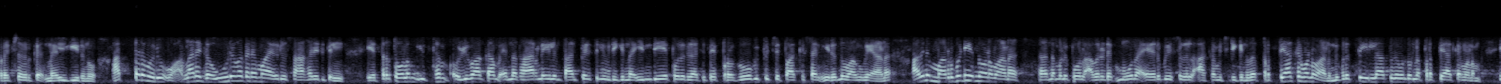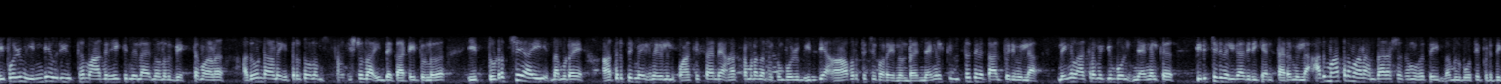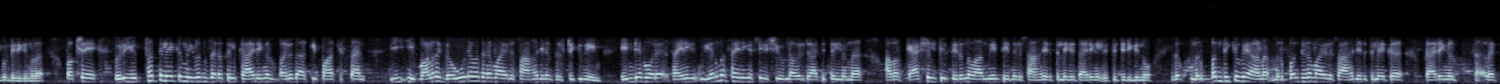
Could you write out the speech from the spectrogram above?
പ്രേക്ഷകർക്ക് നൽകിയിരുന്നു. അത്തരം ഒരു വളരെ ഗൗരവതരമായ ഒരു സാഹചര്യത്തിൽ എത്രത്തോളം യുദ്ധം ഒഴിവാക്കാം എന്ന ധാരണയിലും താല്പര്യത്തിലും ഇരിക്കുന്ന ഇന്ത്യയെ പോലൊരു രാജ്യത്തെ പ്രകോപിപ്പിച്ച് പാകിസ്ഥാൻ ഇരുന്നു വാങ്ങുകയാണ്. അതിന് മറുപടി എന്നോണമാണ് നമ്മളിപ്പോൾ അവരുടെ മൂന്ന് എയർബേസുകൾ ആക്രമിച്ചിരിക്കുന്നത്. പ്രത്യാക്രമണമാണ്. നിവൃത്തിയില്ലാത്തത് കൊണ്ടുള്ള പ്രത്യാക്രമണം. ഇപ്പോഴും ഇന്ത്യ ഒരു യുദ്ധം ആഗ്രഹിക്കുന്നില്ല എന്നുള്ളത് വ്യക്തമാണ്. അതുകൊണ്ടാണ് ഇത്രത്തോളം സഹിഷ്ണുത ഇന്ത്യ കാട്ടിയിട്ടുള്ളത്. ഈ തുടർച്ചയായി നമ്മുടെ അതിർത്തി മേഖലകളിൽ പാകിസ്ഥാന്റെ ആക്രമണം നടക്കുമ്പോഴും ഇന്ത്യ ആവർത്തിച്ച് പറയുന്നുണ്ട് ഞങ്ങൾക്ക് യുദ്ധത്തിന് താല്പര്യമില്ല. നിങ്ങൾ ആക്രമിക്കുമ്പോൾ ഞങ്ങൾക്ക് തിരിച്ചടി നൽകാതിരിക്കാൻ തരമില്ല. അത് മാത്രമാണ് അന്താരാഷ്ട്ര സമൂഹത്തെയും നമ്മൾ ബോധ്യപ്പെടുത്തിക്കൊണ്ടിരിക്കുന്നത്. പക്ഷേ ഒരു യുദ്ധത്തിലേക്ക് നീളുന്ന തരത്തിൽ കാര്യങ്ങൾ വലുതാക്കി പാകിസ്ഥാൻ ഈ വളരെ ഗൗരവതരമായ ഒരു സാഹചര്യം സൃഷ്ടിക്കുകയും ഇന്ത്യ പോലെ സൈനിക ഉയർന്ന സൈനിക ശേഷിയുള്ള ഒരു രാജ്യത്തിൽ നിന്ന് അവർ കാഷ്വലിറ്റീസ് ഇരുന്ന് വാങ്ങുകയും ചെയ്യുന്ന ഒരു സാഹചര്യത്തിലേക്ക് കാര്യങ്ങൾ എത്തിച്ചിരിക്കുന്നു. ഇത് നിർബന്ധിക്കുകയാണ്. നിർബന്ധിതമായ ഒരു സാഹചര്യത്തിലേക്ക് കാര്യങ്ങൾ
